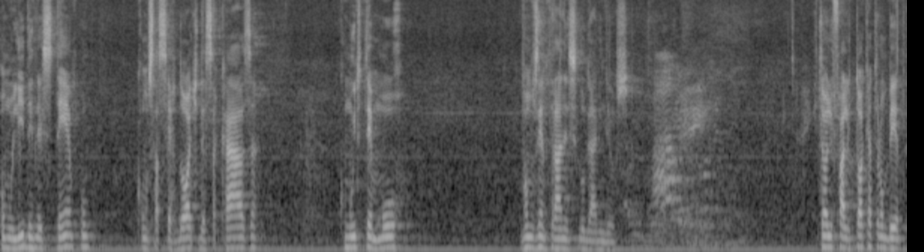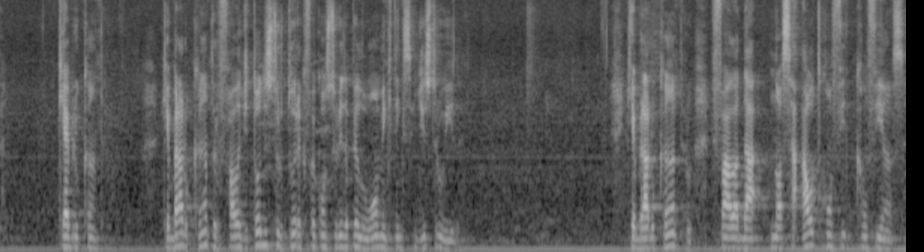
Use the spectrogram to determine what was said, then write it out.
Como líder nesse tempo, como sacerdote dessa casa, com muito temor, vamos entrar nesse lugar em Deus. Então ele fala: toque a trombeta, quebre o cântaro. Quebrar o cântaro fala de toda estrutura que foi construída pelo homem que tem que ser destruída. Quebrar o cântaro fala da nossa autoconfiança.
